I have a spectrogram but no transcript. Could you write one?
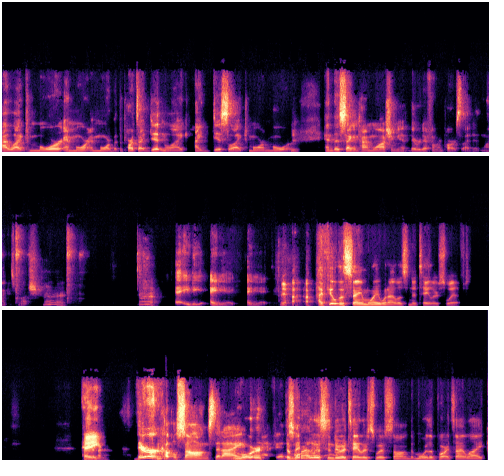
I liked more and more and more. But the parts I didn't like, I disliked more and more. Yeah. And the second time watching it, there were definitely parts that I didn't like as much. All right. All right. 80, 88, 88. Yeah. I feel the same way when I listen to Taylor Swift. hey, There are a couple songs that I The more I feel the same more I listen about. to a Taylor Swift song, the more the parts I like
